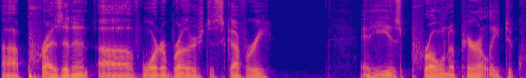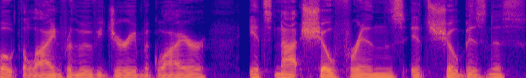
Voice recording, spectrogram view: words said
uh, president of Warner Brothers Discovery, and he is prone apparently to quote the line from the movie Jerry Maguire: "It's not show friends, it's show business."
